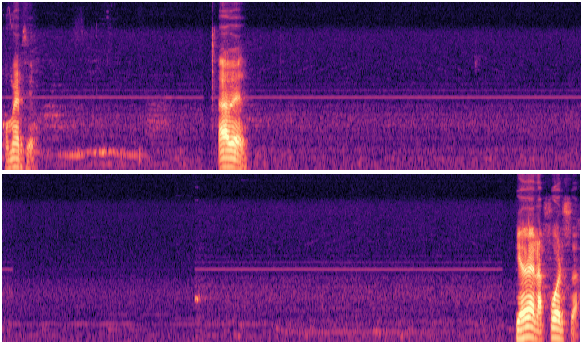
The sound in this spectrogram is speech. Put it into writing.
Comercio. A ver. Piedra de la fuerza.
